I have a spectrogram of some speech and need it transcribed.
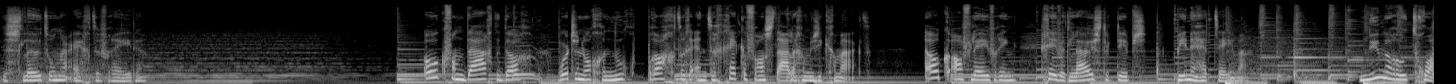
de sleutel naar echte vrede. Ook vandaag de dag wordt er nog genoeg prachtige en te gekke Franstalige muziek gemaakt. Elke aflevering geef ik luistertips binnen het thema. Numero 3.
